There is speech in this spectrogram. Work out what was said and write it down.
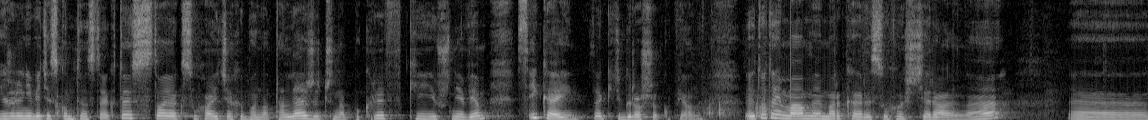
jeżeli nie wiecie skąd ten stojak, to jest stojak, słuchajcie, chyba na talerzy czy na pokrywki, już nie wiem, z Ikei, za jakieś grosze kupiony. Y, Tutaj mamy markery suchościeralne, e,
